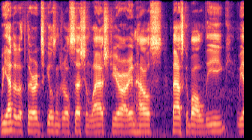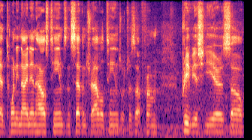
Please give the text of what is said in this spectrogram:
we added a third skills and drill session last year. Our in-house basketball league, we had 29 in-house teams and seven travel teams, which was up from previous years. So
